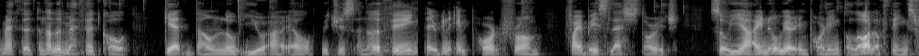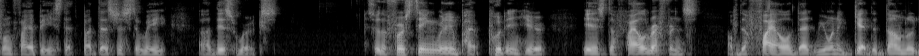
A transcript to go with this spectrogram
method, another method called get download URL, which is another thing that you're going to import from Firebase slash storage. So yeah, I know we are importing a lot of things from Firebase, that, but that's just the way uh, this works. So the first thing we're going to put in here is the file reference of the file that we want to get the download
